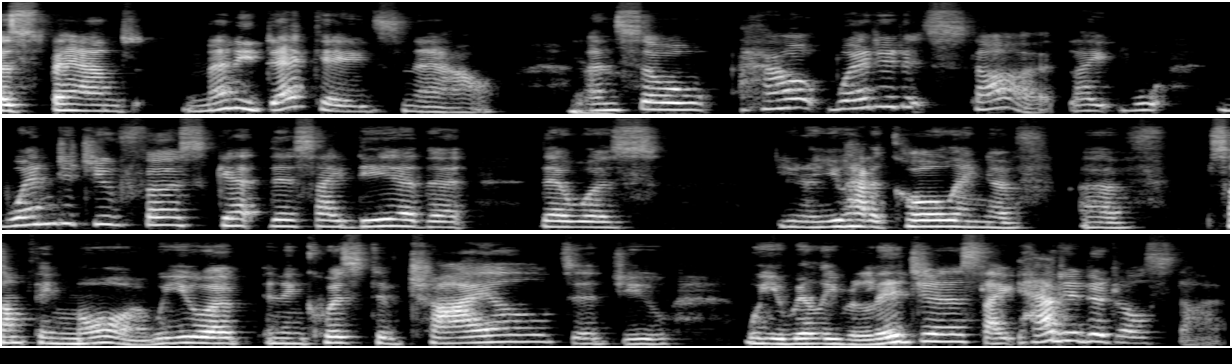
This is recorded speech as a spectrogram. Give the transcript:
has spanned many decades now. Yeah. and so how where did it start? Like wh- when did you first get this idea that there was you know you had a calling of of something more. Were you a, an inquisitive child? Did you were you really religious? Like how did it all start?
